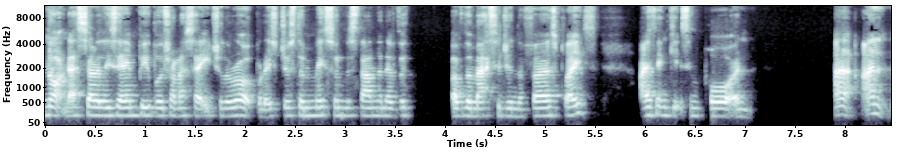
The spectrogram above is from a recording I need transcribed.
Not necessarily saying people are trying to set each other up, but it's just a misunderstanding of the of the message in the first place. I think it's important, and, and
